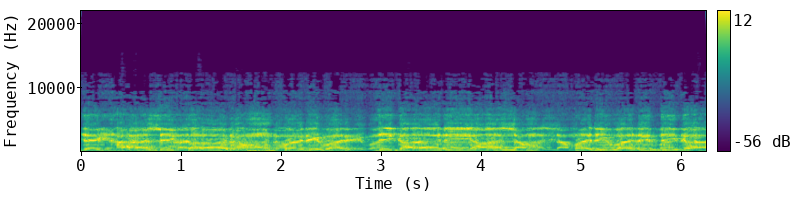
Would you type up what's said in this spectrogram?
দেখাল করম পরিবর দিগারে আলম পরিবর দিগারে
